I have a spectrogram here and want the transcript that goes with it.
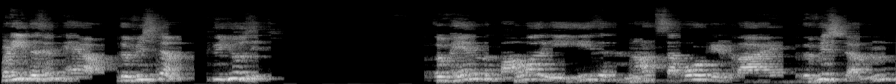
But he doesn't have the wisdom to use it. So when power is not supported by the wisdom,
